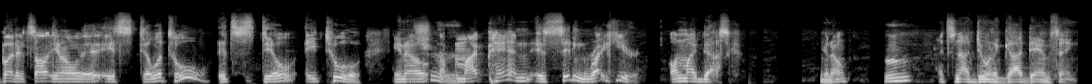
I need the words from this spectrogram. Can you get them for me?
but it's all you know it, it's still a tool it's still a tool you know Sure. my pen is sitting right here on my desk you know Mhm. it's not doing a goddamn thing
